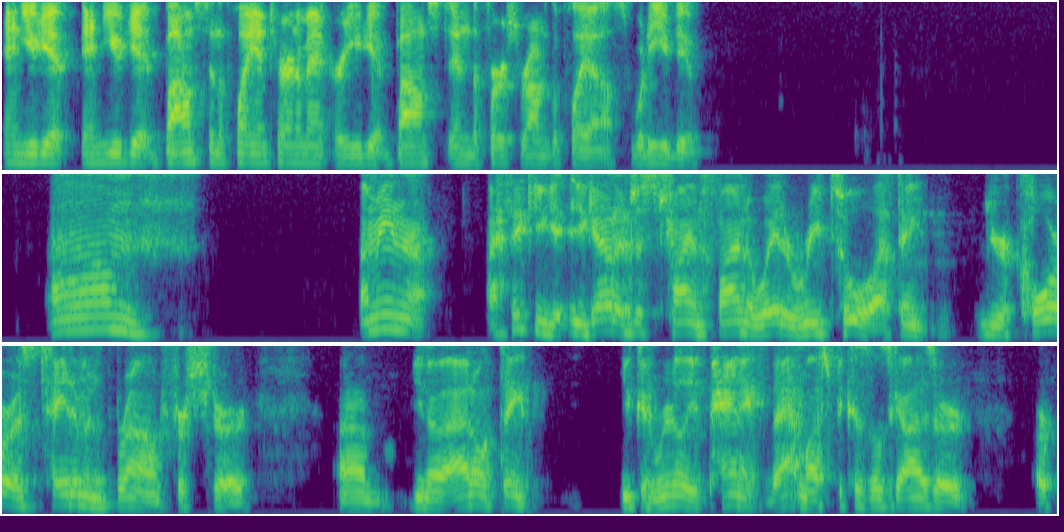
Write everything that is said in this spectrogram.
and you get and you get bounced in the play-in tournament or you get bounced in the first round of the playoffs. What do you do? Um, I mean, I think you you got to just try and find a way to retool. I think your core is Tatum and Brown for sure. Um, you know, I don't think you can really panic that much because those guys are are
